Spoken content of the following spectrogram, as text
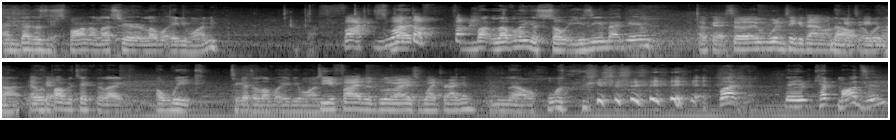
and that doesn't spawn unless you're level 81. Fuck. What But- the fuck? But leveling is so easy in that game. Okay, so it wouldn't take you that long No, to get to it would not. It would probably take me like a week to get to level 81. Do you fight the blue eyes white dragon? No. but they kept mods in.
